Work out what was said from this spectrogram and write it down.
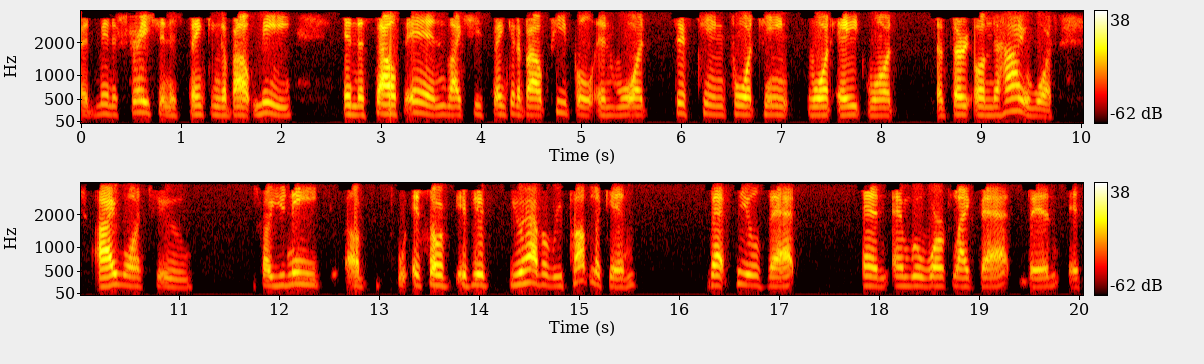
administration is thinking about me in the South End like she's thinking about people in Ward 15, 14, Ward 8, Ward uh, third on the higher wards. I want to. So you need. Uh, so if, if you have a Republican that feels that and and will work like that, then it's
